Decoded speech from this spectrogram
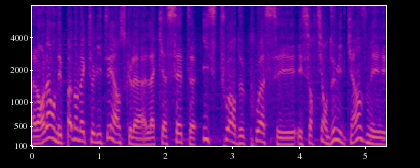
Alors là, on n'est pas dans l'actualité, hein, parce que la, cassette Histoire de poisse est, sortie en 2015, mais,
